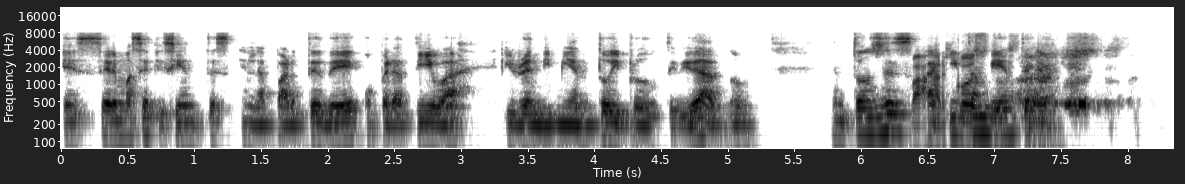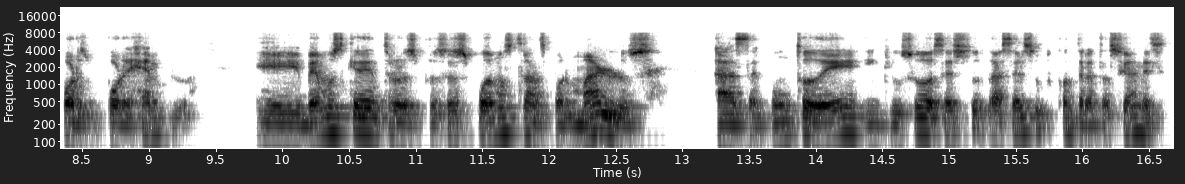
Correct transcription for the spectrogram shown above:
es ser más eficientes en la parte de operativa y rendimiento y productividad, ¿no? Entonces, aquí también tenemos, por, por ejemplo, eh, vemos que dentro de los procesos podemos transformarlos hasta el punto de incluso hacer, hacer subcontrataciones,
